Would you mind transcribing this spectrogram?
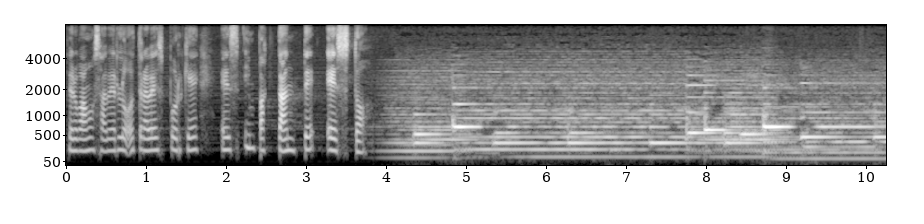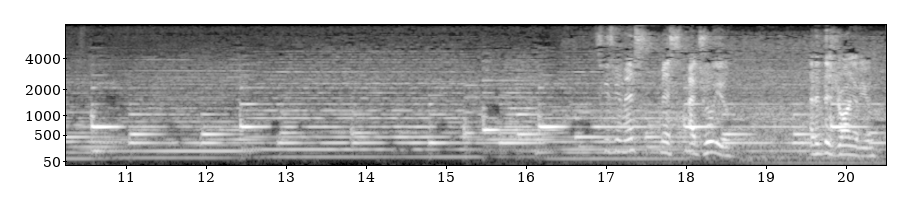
pero vamos a verlo otra vez porque es impactante esto. Drawing of you.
